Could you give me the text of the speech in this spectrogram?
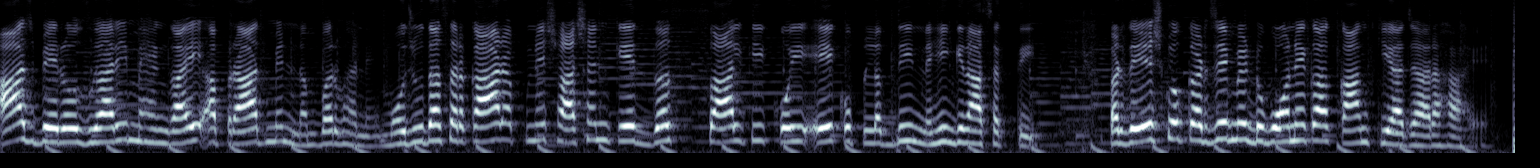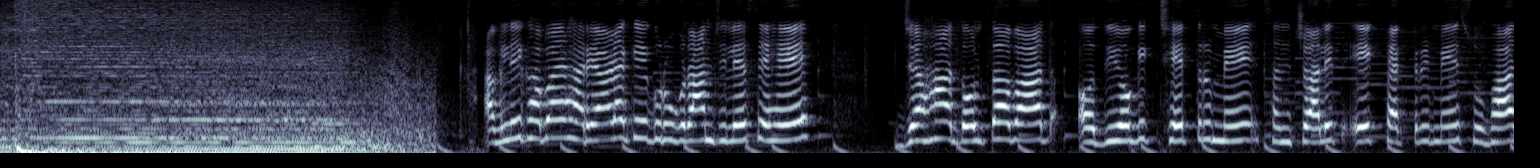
आज बेरोजगारी, महँगाई, अपराध में नंबर वन है। मौजूदा सरकार अपने शासन के 10 साल की कोई एक उपलब्धि नहीं गिना सकती। पर देश को कर्जे में डुबोने का काम किया जा रहा है। अगली खबर हरियाणा के गुरुग्राम ज़िले से है। जहाँ दौलताबाद औद्योगिक क्षेत्र में संचालित एक फैक्ट्री में सुबह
